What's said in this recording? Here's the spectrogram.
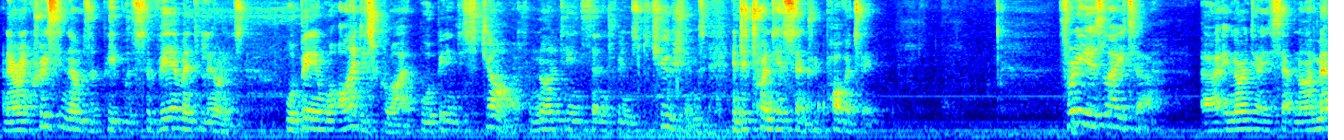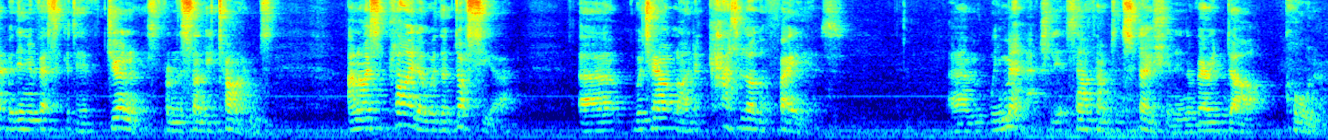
and our increasing numbers of people with severe mental illness were being what I described were being discharged from 19th century institutions into 20th century poverty. Three years later, uh, in 1987, I met with an investigative journalist from the Sunday Times and I supplied her with a dossier uh, which outlined a catalogue of failures um, we met actually at Southampton Station in a very dark corner.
